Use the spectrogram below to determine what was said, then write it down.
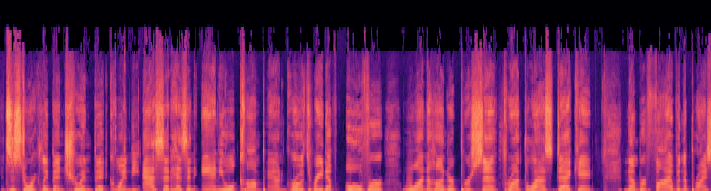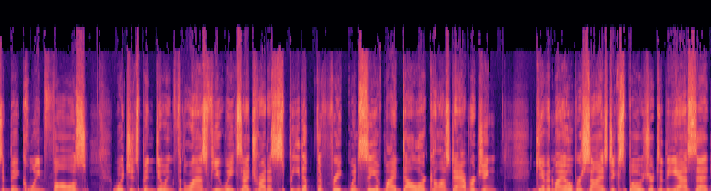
It's historically been true in Bitcoin. The asset has an annual compound growth rate of over 100% throughout the last decade. Number five, when the price of Bitcoin falls, which it's been doing for the last few weeks, I try to speed up the frequency of my dollar cost averaging. Given my oversized exposure to the asset,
